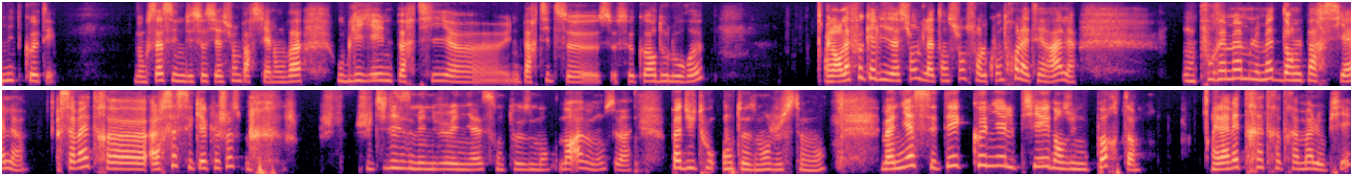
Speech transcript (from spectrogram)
mis de côté». Donc ça, c'est une dissociation partielle. On va oublier une partie, de ce corps douloureux. Alors la focalisation de l'attention sur le contralatéral on pourrait même le mettre dans le partiel. Ça va être, heu alors ça, c'est quelque chose j'utilise mes neveux et nièces honteusement. Non, ah non, c'est vrai. Pas du tout honteusement, justement. Ma nièce s'était cogné le pied dans une porte. Elle avait très, très, très mal au pied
